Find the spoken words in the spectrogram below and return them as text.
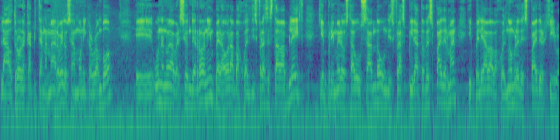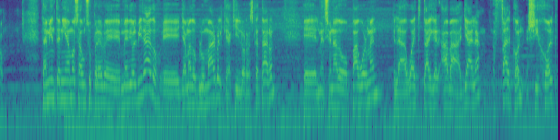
la otrora capitana Marvel, o sea, Monica Rambeau, eh, una nueva versión de Ronin, pero ahora bajo el disfraz estaba Blade, quien primero estaba usando un disfraz pirata de Spider-Man y peleaba bajo el nombre de Spider Hero. También teníamos a un superhéroe medio olvidado, eh, llamado Blue Marvel, que aquí lo rescataron, eh, el mencionado Power Man, la White Tiger Ava Ayala, Falcon, She-Hulk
